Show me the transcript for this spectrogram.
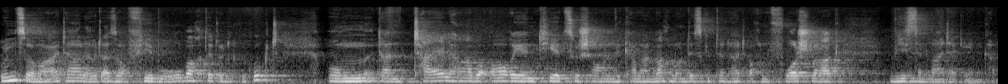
und so weiter. Da wird also auch viel beobachtet und geguckt um dann teilhabeorientiert zu schauen, wie kann man machen. Und es gibt dann halt auch einen Vorschlag, wie es dann weitergehen kann.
